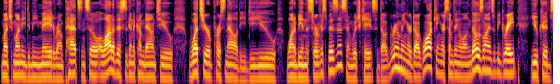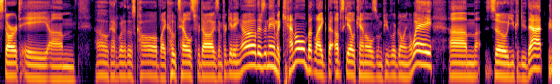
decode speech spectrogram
much money to be made around pets. And so, a lot of this is going to come down to what's your personality? Do you want to be in the service business, in which case, dog grooming or dog walking or something along those lines would be great. You could start a, um, oh god, what are those called? Like hotels for dogs. I'm forgetting. Oh, there's a name, a kennel, but like the upscale kennels when people are going away. Um, so you could do that.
